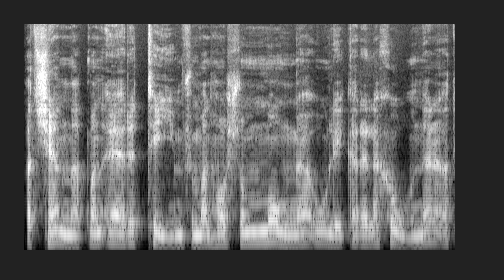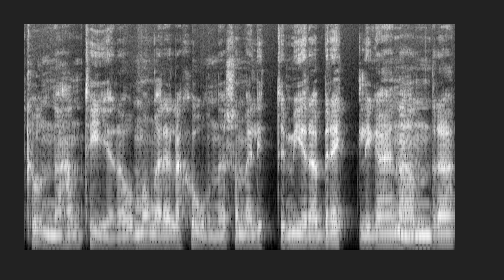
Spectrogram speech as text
Att känna att man är ett team för man har så många olika relationer att kunna hantera och många relationer som är lite mera bräckliga än andra.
